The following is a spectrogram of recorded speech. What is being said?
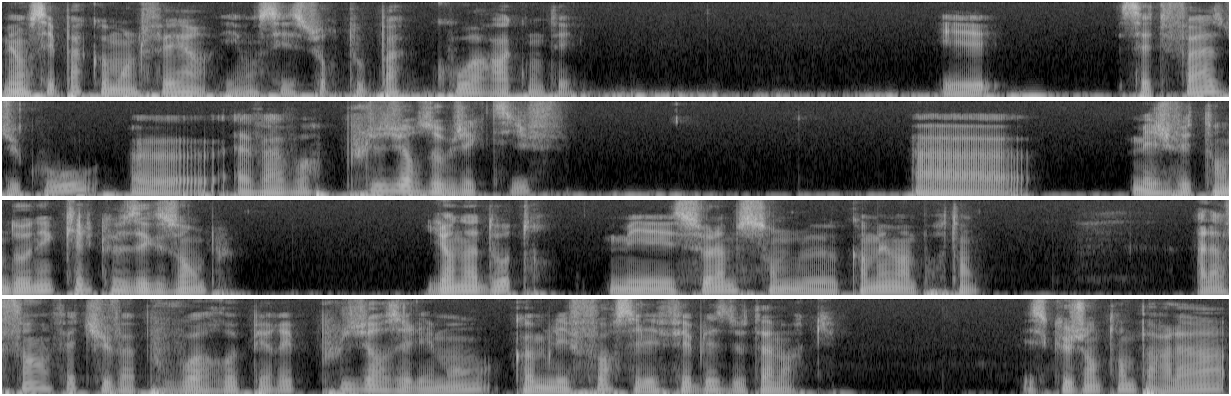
mais on sait pas comment le faire et on sait surtout pas quoi raconter. Et cette phase, du coup, euh, elle va avoir plusieurs objectifs, euh, mais je vais t'en donner quelques exemples. Il y en a d'autres, mais cela me semble quand même important. À la fin, en fait, tu vas pouvoir repérer plusieurs éléments comme les forces et les faiblesses de ta marque. Et ce que j'entends par là,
